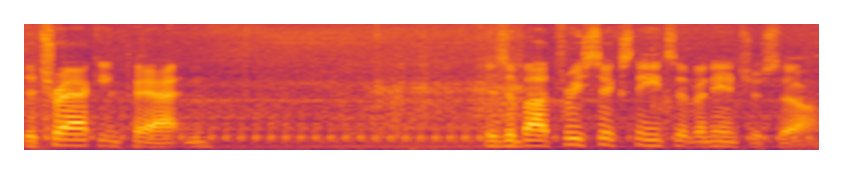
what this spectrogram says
the tracking pattern, is about 3 16ths of an inch or so.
